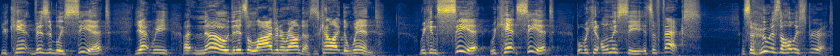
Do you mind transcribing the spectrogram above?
you can't visibly see it, yet we uh, know that it's alive and around us. It's kind of like the wind. We can see it, we can't see it, but we can only see its effects. And so, who is the Holy Spirit?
